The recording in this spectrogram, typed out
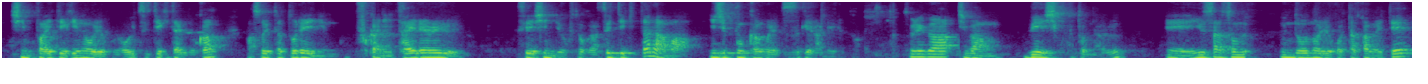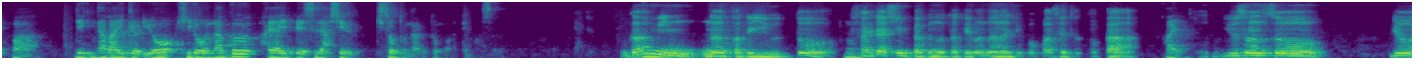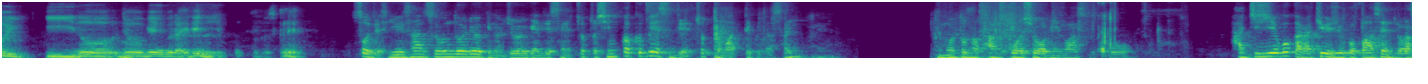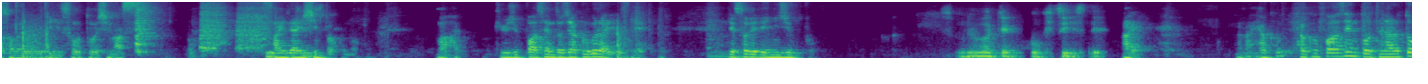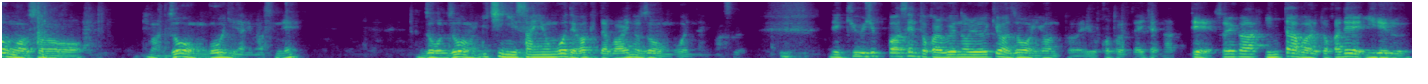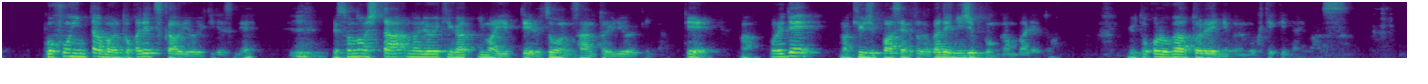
心肺的能力が追いついてきたりとか、まあ、そういったトレーニング、負荷に耐えられる精神力とかついてきたら、まあ、20分間ぐらい続けられると。それが一番ベーシックとなる、えー、有酸素運動能力を高めて、まあ、で長い距離を疲労なく速いペースで走る基礎となると思っています。ガーミンなんかで言うと、最大心拍の例えば75%とか、はい。有酸素領域の上限ぐらいで20分ってことですかね。そうです。有酸素運動領域の上限ですね。ちょっと心拍ベースでちょっと待ってください。手元の参考書を見ますと、85から95%がその領域に相当します。最大心拍の。まあ、90%弱ぐらいですね。で、それで20分。それは結構きついですね。はい。だから100、100%ってなると、もうその、まあ、ゾーン5になりますね。ゾゾーン1、2、3、4、5で分けた場合のゾーン5になります。で、90%から上の領域はゾーン4ということで大体なって、それがインターバルとかで入れる、5分インターバルとかで使う領域ですね。でその下の領域が今言っているゾーン3という領域になって、まあ、これでまあ90%とかで20分頑張れというところがトレーニングの目的になります。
